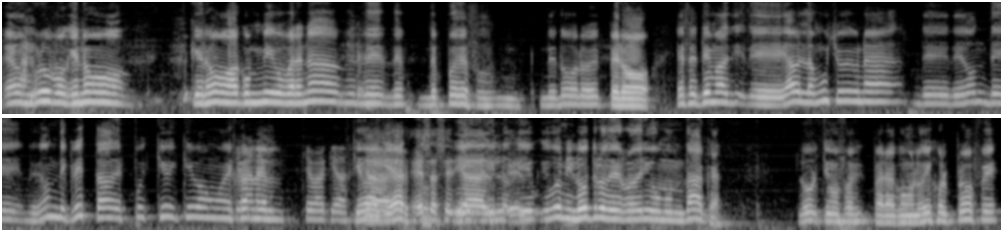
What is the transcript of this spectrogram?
es un grupo que no, que no va conmigo para nada de- de- después de, su, de todo lo, pero ese tema eh, habla mucho de una, de, de dónde, de dónde cresta después, qué, qué vamos a ¿Qué, van dejarle a- al, qué va a quedar? ¿Qué Ya, va a quedar? esa sería y, el- el- y- y bueno, y lo otro de Rodrigo Mundaca. Lo último, fue para como lo dijo el profe,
